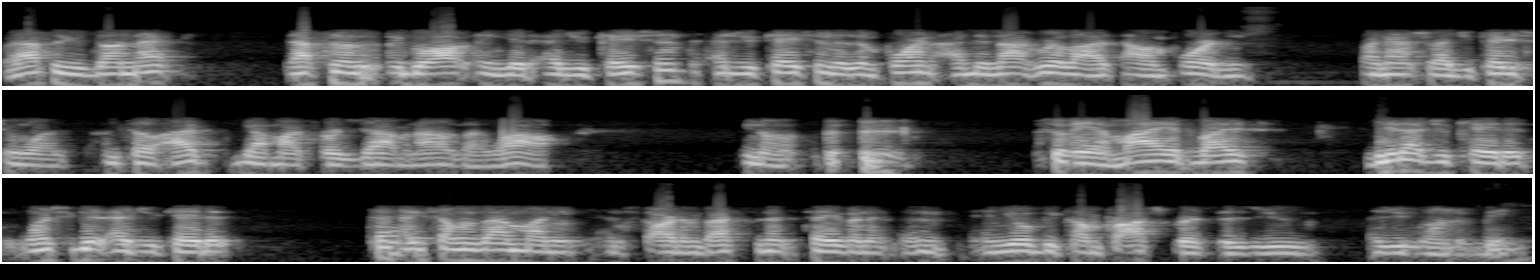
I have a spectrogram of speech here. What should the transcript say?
But after you've done that, definitely go out and get education. Education is important. I did not realize how important financial education was until I got my first job and I was like, wow, you know, so yeah, my advice, get educated. Once you get educated, take some of that money and start investing it, saving it, and, and you'll become prosperous as you as you want to be.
